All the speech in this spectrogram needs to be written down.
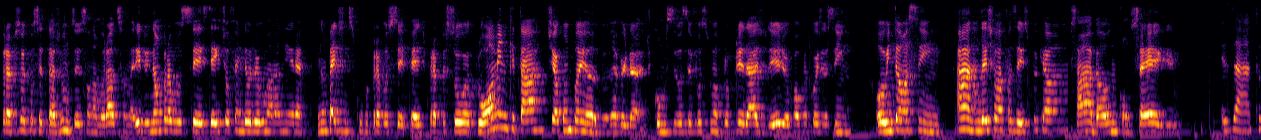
pra pessoa que você tá junto, seja seu namorado, seu marido, e não pra você, se ele te ofendeu de alguma maneira. Não pede desculpa pra você, pede pra pessoa, pro homem que tá te acompanhando, na verdade. Como se você fosse uma propriedade dele ou qualquer coisa assim. Ou então assim, ah, não deixa ela fazer isso porque ela não sabe, ela não consegue. Exato.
